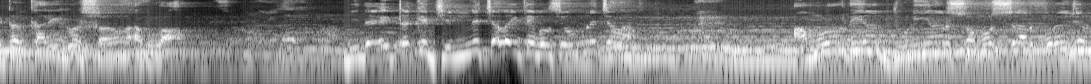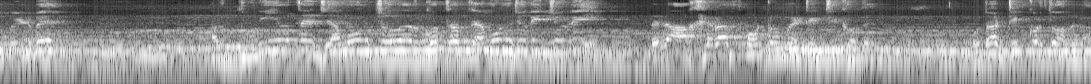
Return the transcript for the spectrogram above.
এটার কারিগর স্বয়ং আল্লাহ। বিদায় এটাকে যেমনে চালাইতে বলছে, অমনে চালান। আমল দিয়া দুনিয়ার সমস্যার প্রয়োজন মিটবে আর দুনিয়াতে যেমন চলার কথা তেমন যদি চলি তাহলে আখেরাত অটোমেটিক ঠিক হবে। ওটা ঠিক করতে হবে না।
